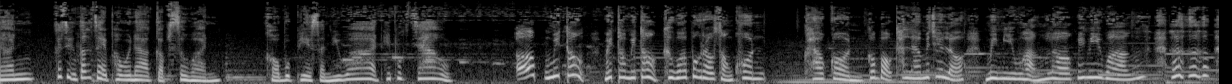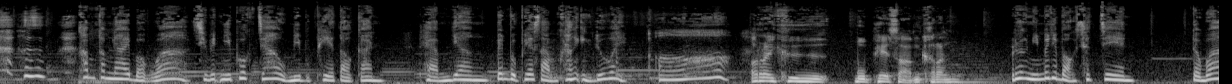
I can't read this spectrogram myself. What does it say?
นั้นก็จึงตั้งใจภาวนากับสวรรค์ ขอบุพเพสันนิวาสให้พวกเจ้า เออไม่ต้อง ไม่ต้องไม่ต้อง คือว่าพวกเราสองคน คราวก่อนก็บอกท่านแล้วไม่ใช่เหรอ ไม่มีหวังหรอกไม่มีหวัง คำทำนายบอกว่าชีวิตนี้พวกเจ้ามีบุพเพต่อกัน แถมยังเป็นบุพเพสามครั้งอีกด้วย อ๋อ อะไรคือ บุพเพสามครั้ง เรื่องนี้ไม่ได้บอกชัดเจน แต่ว่า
